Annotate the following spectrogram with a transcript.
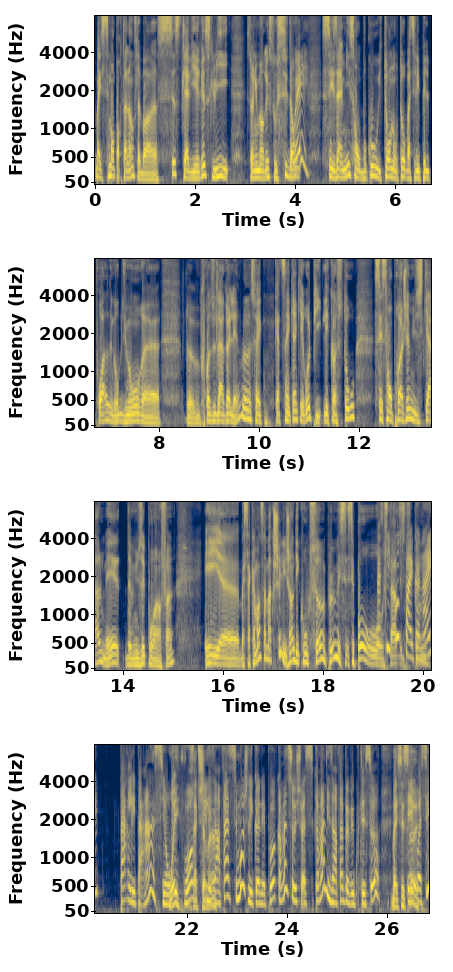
Ben, Simon Portalance, le bassiste, claviériste, lui, c'est un humoriste aussi. Donc, Oui. ses amis sont beaucoup, ils tournent autour, ben, c'est les pile-poils, un groupe d'humour, euh, de, je de la relève, là. Ça fait 4-5 ans qu'il roule. Puis les costauds, c'est son projet musical, mais de musique pour enfants. Et euh, ben, ça commence à marcher. Les gens découvrent ça un peu, mais c'est pas au Parce qu'il faut se faire connaître par les parents si on Oui, veut pouvoir toucher les enfants. Si moi je les connais pas, comment tu veux je fasse comment mes enfants peuvent écouter ça? Ben, c'est impossible.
